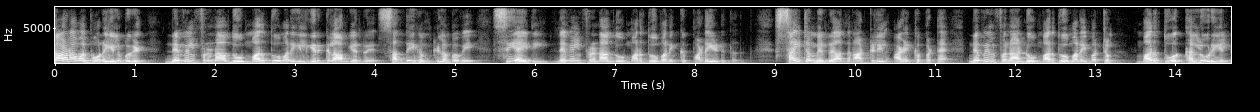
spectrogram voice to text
காணாமல் போன எலும்புகள் நெவில் பெர்னாந்தோ மருத்துவமனையில் இருக்கலாம் என்று சந்தேகம் கிளம்பவே சிஐடி நெவில் பெர்னாந்தோ மருத்துவமனைக்கு படையெடுத்தது. சைட்டம் என்று அந்த நாட்களில் அழைக்கப்பட்ட நெவில் பெர்னாண்டோ மருத்துவமனை மற்றும் மருத்துவ கல்லூரியில்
